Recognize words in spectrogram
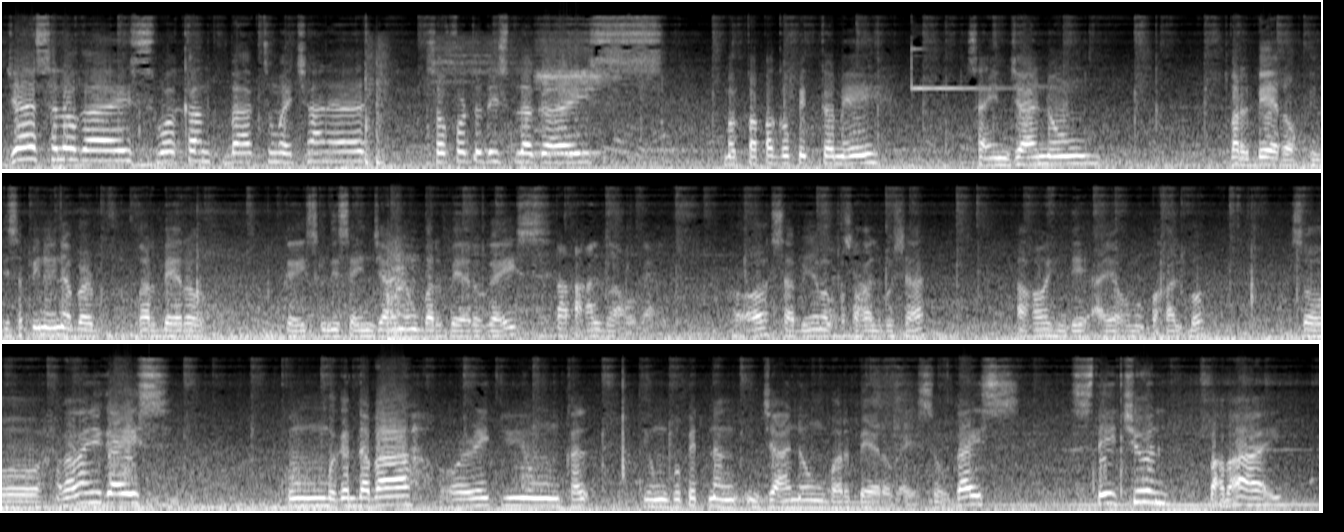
Yes, hello guys! Welcome back to my channel. So for today's vlog guys, magpapagupit kami sa Indianong Barbero. Hindi sa Pinoy na bar barbero guys, kundi sa Indianong Barbero guys. Papakalbo ako guys. Oo, sabi niya magpapakalbo siya. Ako hindi, ayaw ko magpakalbo. So, abangan nyo guys kung maganda ba or rate nyo yung, yung gupit ng Indianong Barbero guys. So guys, stay tuned. Bye-bye!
